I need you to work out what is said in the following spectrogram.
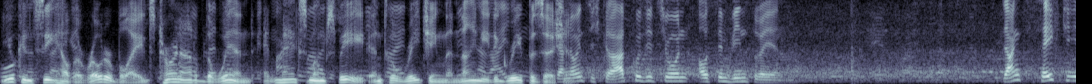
you can see how the rotor blades turn out of the wind at maximum speed until reaching the 90 degree position. 90-Grad-Position aus dem Wind drehen. Dank Safety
